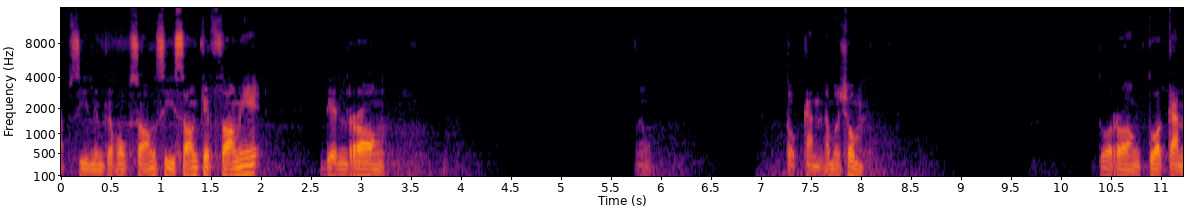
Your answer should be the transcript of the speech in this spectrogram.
ครับสี่หนึ่งกับหกสองสี่สองเจ็ดสองนี้ เด่นรองเอาตัวกันท่านผู้ชม ตัวรองตัวกัน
